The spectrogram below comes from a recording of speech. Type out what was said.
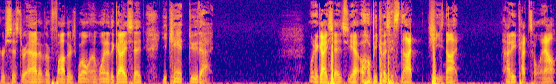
her sister out of her father's will, and one of the guys said, "You can't do that." When a guy says, "Yeah, oh, because it's not, she's not," how do you cut someone out?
